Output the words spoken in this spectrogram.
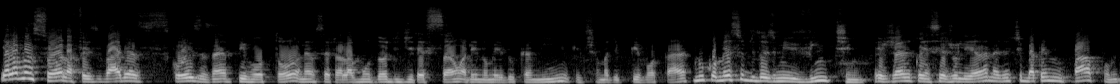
e ela avançou, ela fez várias coisas, né? Pivotou, né? Ou seja, ela mudou de direção ali no meio do caminho, que a gente chama de pivotar. No começo de 2020, eu já conheci a Juliana, a gente batendo um papo,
